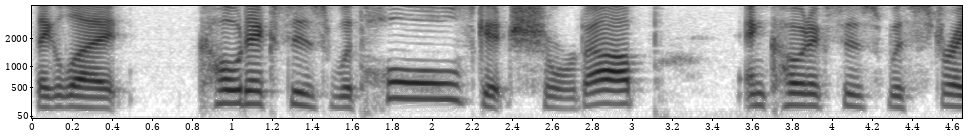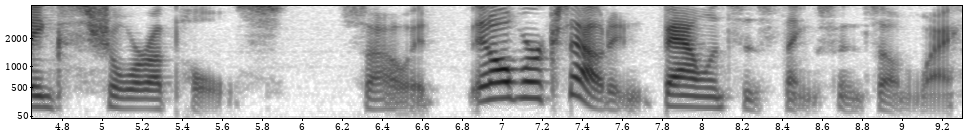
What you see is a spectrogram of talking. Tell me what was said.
They let codexes with holes get shored up and codexes with strengths shore up holes. So it, it all works out and balances things in its own way.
